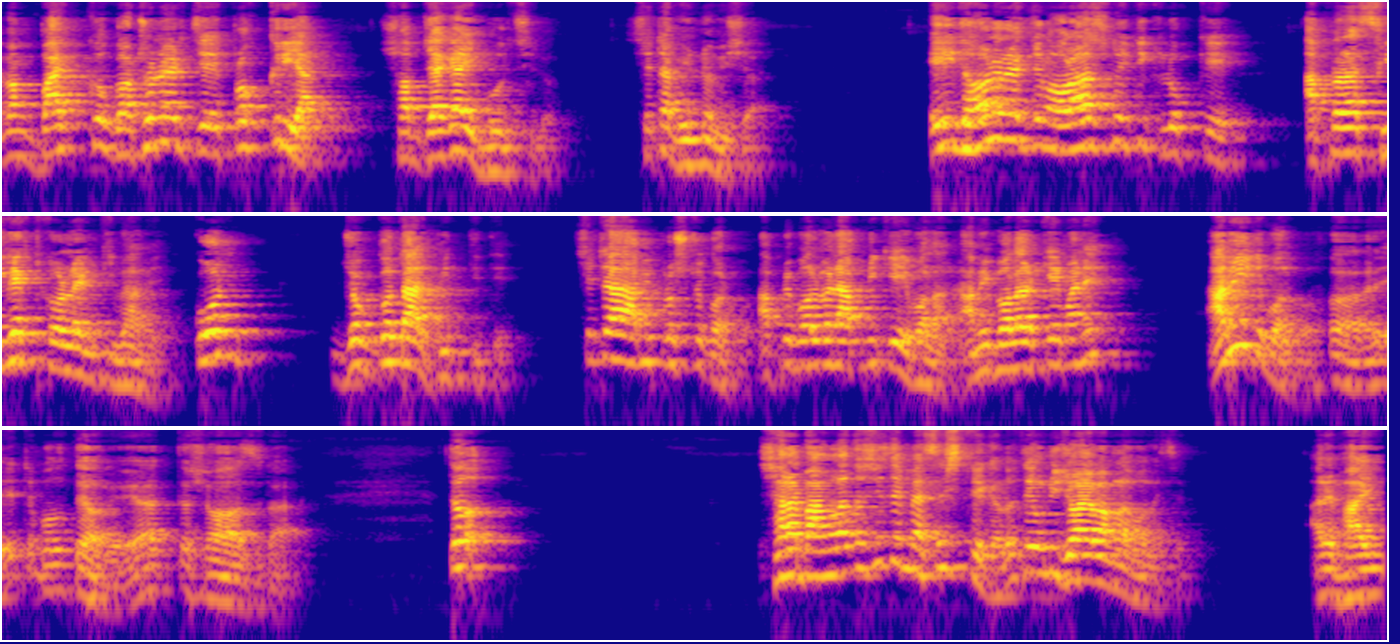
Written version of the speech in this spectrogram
এবং বাক্য গঠনের যে প্রক্রিয়া সব জায়গায় ভুল ছিল। সেটা ভিন্ন বিষয়। এই ধরনের একজন অরাজনৈতিক লোককে আপনারা সিলেক্ট করলেন কীভাবে? কোন যোগ্যতার ভিত্তিতে? সেটা আমি প্রশ্ন করব। আপনি বলবেন, আপনি কে? বলার। আমি বলার কে মানে? আমিই তো বলব। এটা বলতে হবে এত সহজ না। তো সারা বাংলাদেশে যে মেসেজটা গেল, যে উনি জয় বাংলা বলেছেন। আরে ভাই,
